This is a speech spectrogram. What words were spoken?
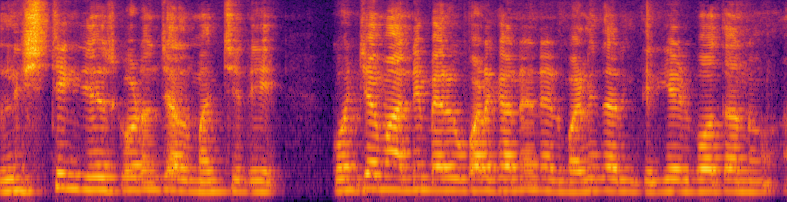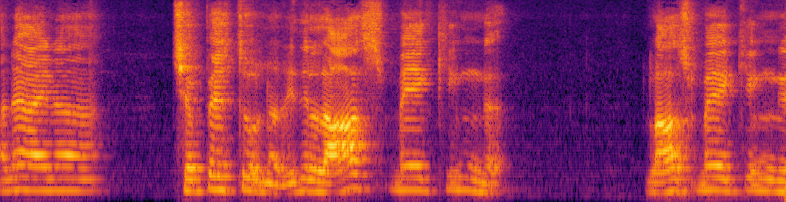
లిస్టింగ్ చేసుకోవడం చాలా మంచిది. కొంచెం అన్ని మెరుగుపడగానే నేను మళ్ళీ దానికి తిరిగి వెళ్ళిపోతాను అని ఆయన చెప్పేస్తూ ఉన్నారు. ఇది loss making loss making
